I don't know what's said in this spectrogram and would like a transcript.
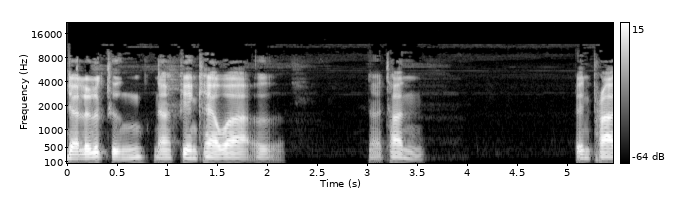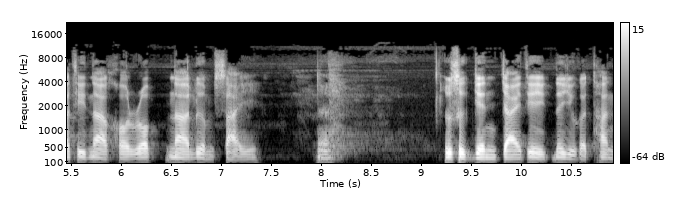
อย่าระลึกถึงนะเพียงแค่ว่า เออนะท่านเป็นพระที่น่าเคารพน่าเลื่อมใสนะรู้สึกเย็นใจที่ได้อยู่กับท่าน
